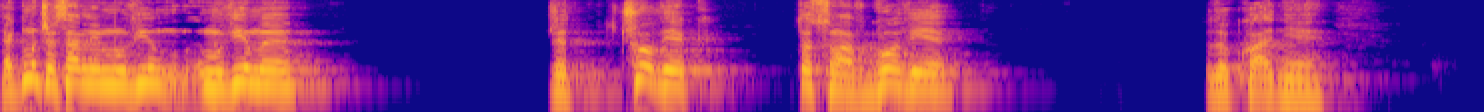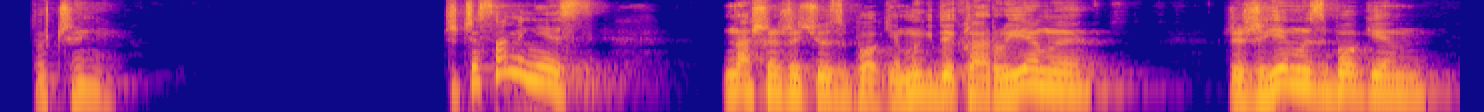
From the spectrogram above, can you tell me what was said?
Jak my czasami mówimy, mówimy że człowiek to, co ma w głowie, to dokładnie to czyni. Czy czasami nie jest w naszym życiu z Bogiem? My deklarujemy, że żyjemy z Bogiem,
